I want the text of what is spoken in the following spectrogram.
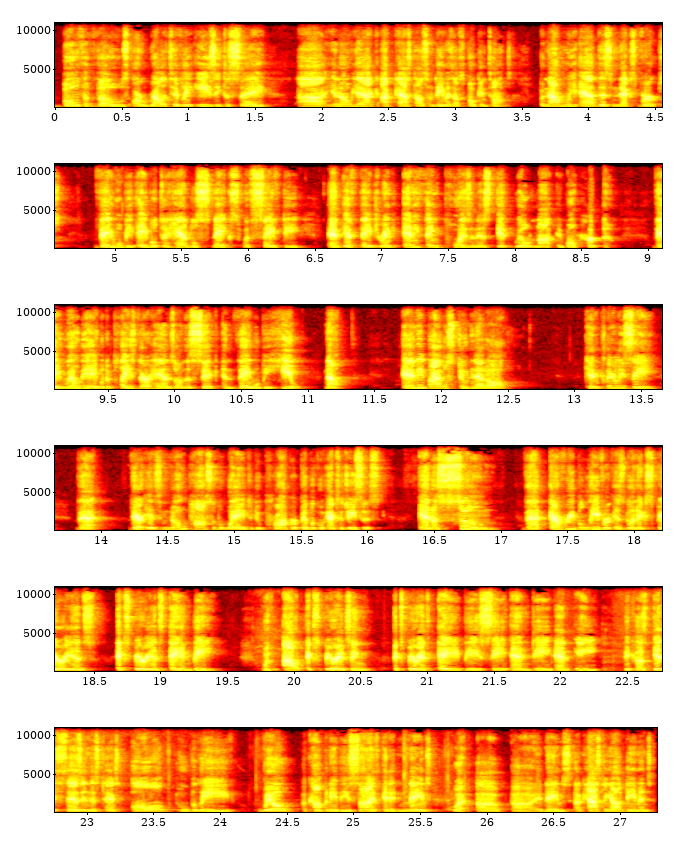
Both of those are relatively easy to say, uh, you know, yeah, I've cast out some demons, I've spoken tongues. But now when we add this next verse, they will be able to handle snakes with safety, and if they drink anything poisonous, it will not, it won't hurt them. They will be able to place their hands on the sick, and they will be healed. Now, any Bible student at all can clearly see that there is no possible way to do proper biblical exegesis and assume that every believer is going to experience experience A and B without experiencing experience A, B, C, and D, and E, because it says in this text, all who believe will accompany these signs. And it names what? Uh, uh, it names uh, casting out demons,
